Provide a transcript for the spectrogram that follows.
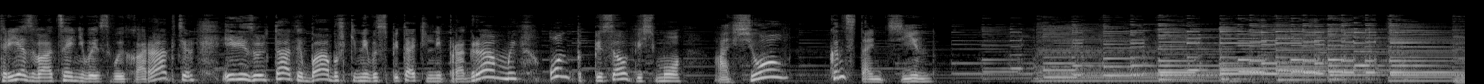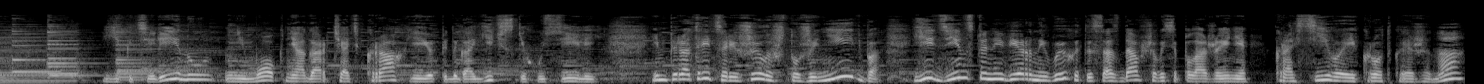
Трезво оценивая свой характер и результаты бабушкиной воспитательной программы, он подписал письмо Осел Константин. Екатерину не мог не огорчать крах ее педагогических усилий. Императрица решила, что женитьба — единственный верный выход из создавшегося положения. Красивая и кроткая жена,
